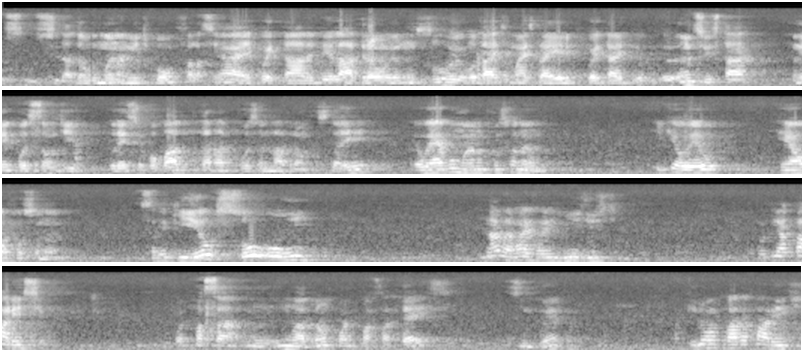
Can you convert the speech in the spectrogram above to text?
o, cidadão humanamente bom que fala assim, ah, é coitado, ele é ladrão, eu não sou, eu vou dar demais para ele, coitado, eu, eu, antes de estar na minha posição de poder ser roubado, estar na posição de ladrão. Isso daí é o ego humano funcionando. O que é o eu real funcionando? Saber que eu sou o um. Nada mais além de mim existe. Porque é aparência. Pode passar um, um, ladrão, pode passar 10, 50. Aquilo é uma parada aparente.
